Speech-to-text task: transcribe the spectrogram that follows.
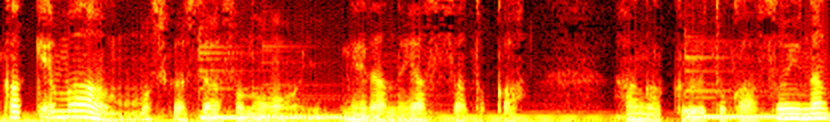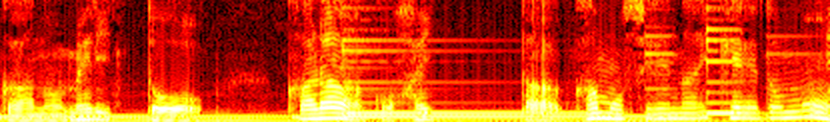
かけはもしかしたらその値段の安さとか半額とかそういうなんかあのメリットからこう入ったかもしれないけれども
